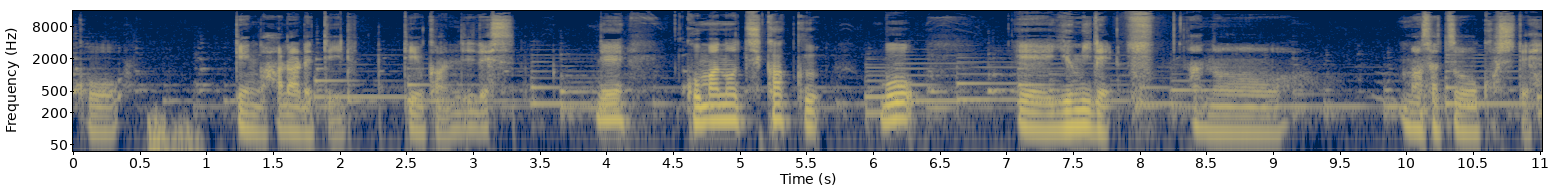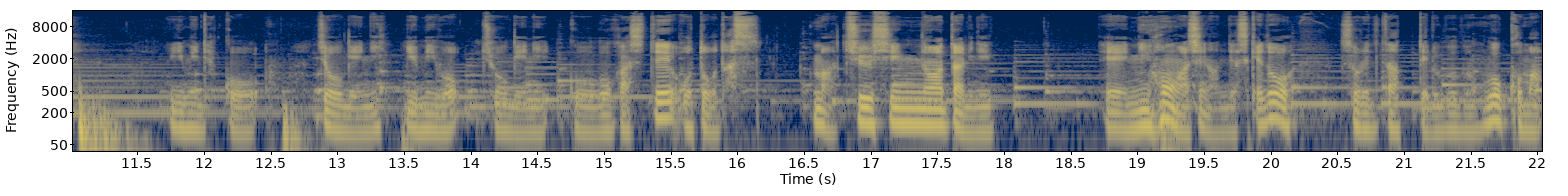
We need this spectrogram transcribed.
こう弦が張られているっていう感じです。で駒の近くを、えー、弓で、あのー、摩擦を起こして弓でこう上下に弓を上下にこう動かして音を出す。まあ中心の辺りに、えー、2本足なんですけどそれで立ってる部分を駒、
